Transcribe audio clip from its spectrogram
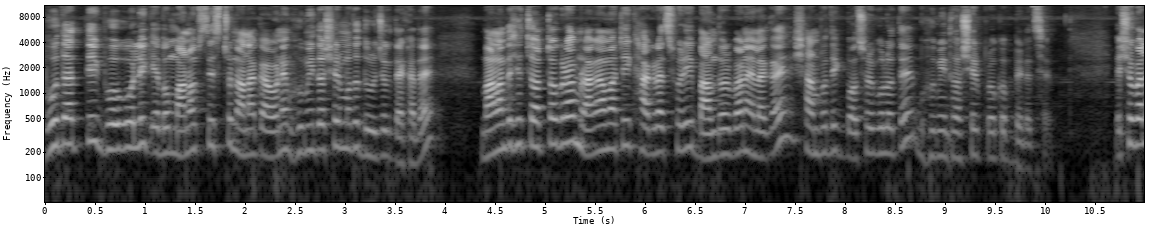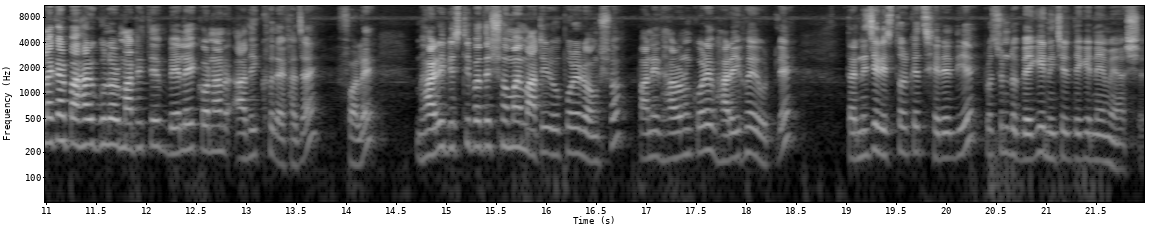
ভূতাত্ত্বিক, ভৌগোলিক এবং মানবসৃষ্ট নানা কারণে ভূমিধসের মতো দুর্যোগ দেখা দেয়। বাংলাদেশের চট্টগ্রাম, রাঙামাটি, খাগড়াছড়ি, বান্দরবান এলাকায় সাম্প্রতিক বছরগুলোতে ভূমিধসের প্রকোপ বেড়েছে। এসব এলাকার পাহাড়গুলোর মাটিতে বেলে কণার আধিক্য দেখা যায়। ফলে ভারী বৃষ্টিপাতের সময় মাটির উপরের অংশ পানি ধারণ করে ভারী হয়ে উঠলে তার নিচের স্তরকে ছেড়ে দিয়ে প্রচণ্ড বেগে নিচের দিকে নেমে আসে।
